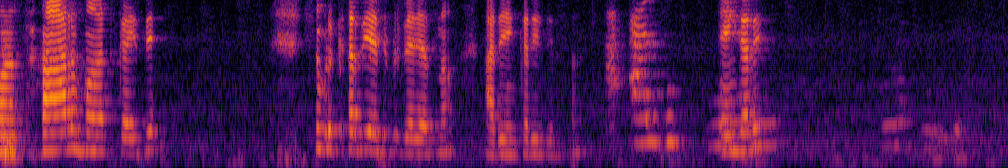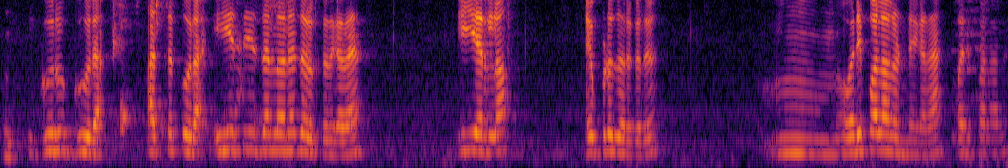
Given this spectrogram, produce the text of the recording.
మా సార్ మాటకైతే ఇప్పుడు కర్రీ అయితే ప్రిపేర్ చేస్తున్నాం. అదేం కర్రీ తెలుసా? ఏం కర్రీ? గురుగూర పచ్చకూర ఈ సీజన్లోనే దొరుకుతుంది కదా? ఈ ఇయర్లో ఎప్పుడు దొరకదు? వరి పొలాలు ఉంటాయి కదా? వరి పొలాలు.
